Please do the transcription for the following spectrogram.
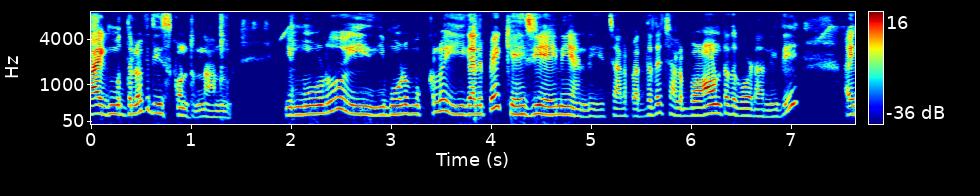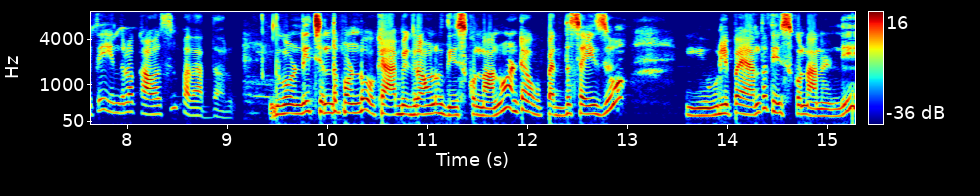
రాగి ముద్దలోకి తీసుకుంటున్నాను. ఈ మూడు ఈ ఈ మూడు ముక్కలు ఈ కలిపే కేజీ అయినాయండి. చాలా పెద్దది చాలా బాగుంటుంది కూడా ఇది అయితే ఇందులో కావాల్సిన పదార్థాలు. ఇదిగోండి చింతపండు ఒక యాభై గ్రాములకు తీసుకున్నాను. అంటే ఒక పెద్ద సైజు ఈ ఉల్లిపాయ అంతా తీసుకున్నానండి.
